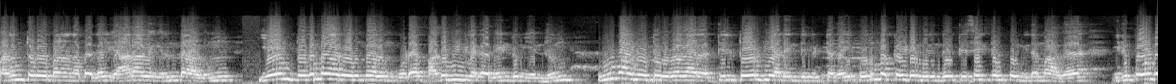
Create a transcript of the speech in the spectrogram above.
பணம் தொடர்பான நபர்கள் யாராக இருந்தாலும் ஏன் பிரதமராக இருந்தாலும் கூட பதவி விலக வேண்டும் என்றும் ரூபாய் நோட்டு விவகாரத்தில் தோல்வி அடைந்து விட்டதை பொதுமக்களிடமிருந்து திசை திருப்பும் விதமாக காரணமாக இது போன்ற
